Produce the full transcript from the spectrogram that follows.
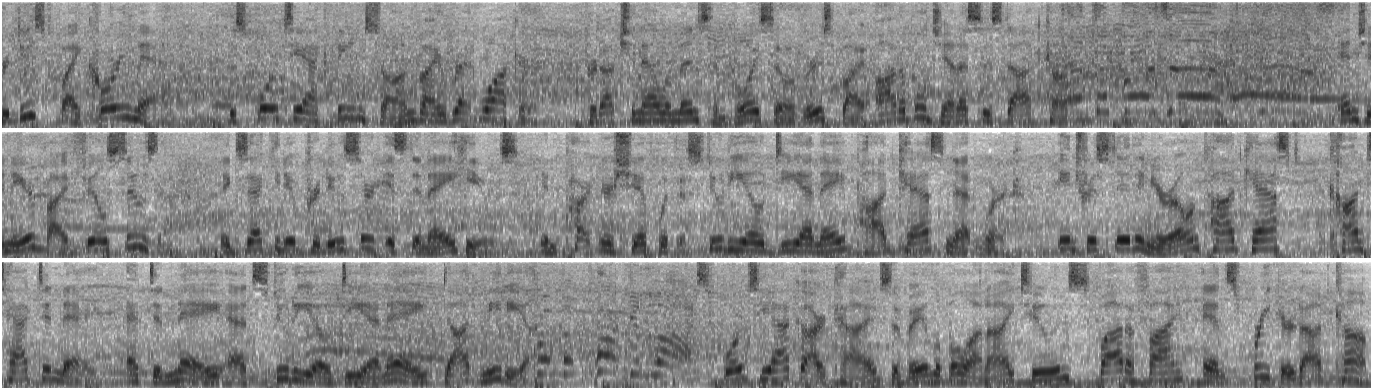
Produced by Corey Mann. The Sports Yak theme song by Rhett Walker. Production elements and voiceovers by AudibleGenesis.com. Engineered by Phil Souza. Executive producer is Danae Hughes in partnership with the Studio DNA Podcast Network. Interested in your own podcast? Contact Danae at Danae at studiodna.media. From the parking lot. Sports Yak Archives available on iTunes, Spotify, and Spreaker.com.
